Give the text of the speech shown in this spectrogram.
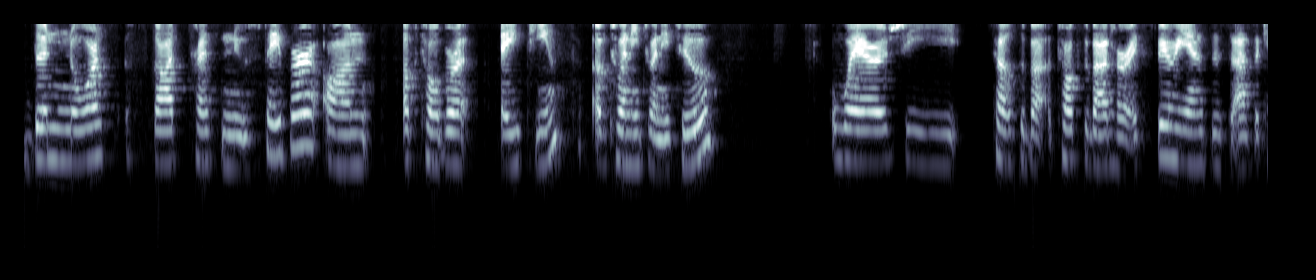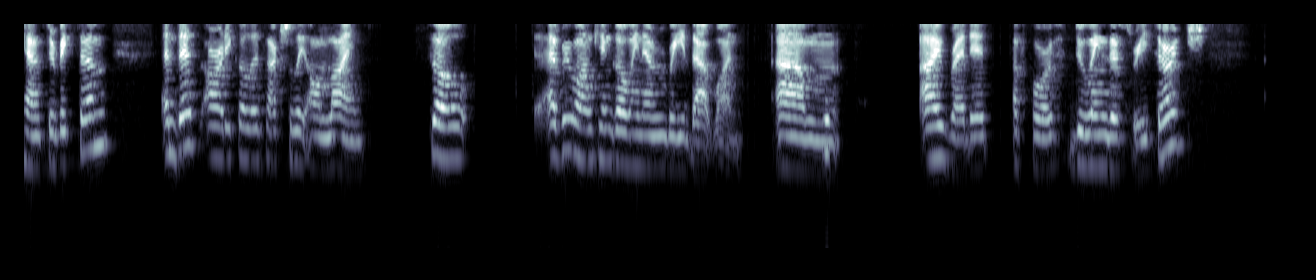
the North Scott Press newspaper on October 18th of 2022 where she tells about talks about her experiences as a cancer victim. And this article is actually online. So everyone can go in and read that one. Um, i read it of course doing this research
